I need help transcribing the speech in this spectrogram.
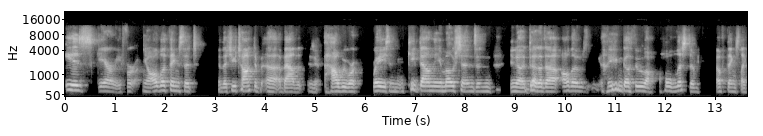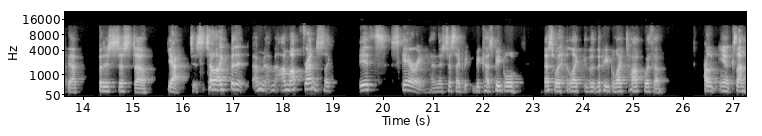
is scary for you know all the things that that you talked uh, about how we were raised and keep down the emotions and you know da da da all those you can go through a whole list of of things like that but it's just uh yeah so like but it, I'm, I'm upfront it's like it's scary and it's just like because people that's what like the, the people i talk with uh, oh you know because i'm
